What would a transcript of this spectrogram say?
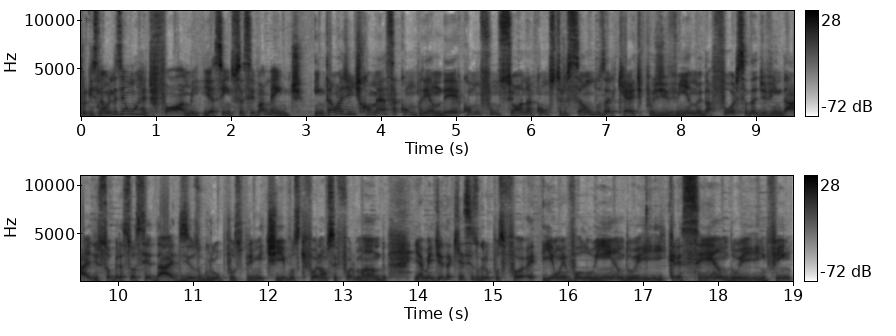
porque senão eles iam morrer de fome e assim sucessivamente. Então então a gente começa a compreender como funciona a construção dos arquétipos divinos e da força da divindade sobre as sociedades e os grupos primitivos que foram se formando. E à medida que esses grupos for, iam evoluindo e, e crescendo, e enfim,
